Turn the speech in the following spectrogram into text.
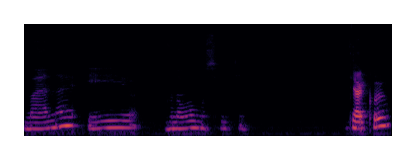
мене і в новому світі. Дякую.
